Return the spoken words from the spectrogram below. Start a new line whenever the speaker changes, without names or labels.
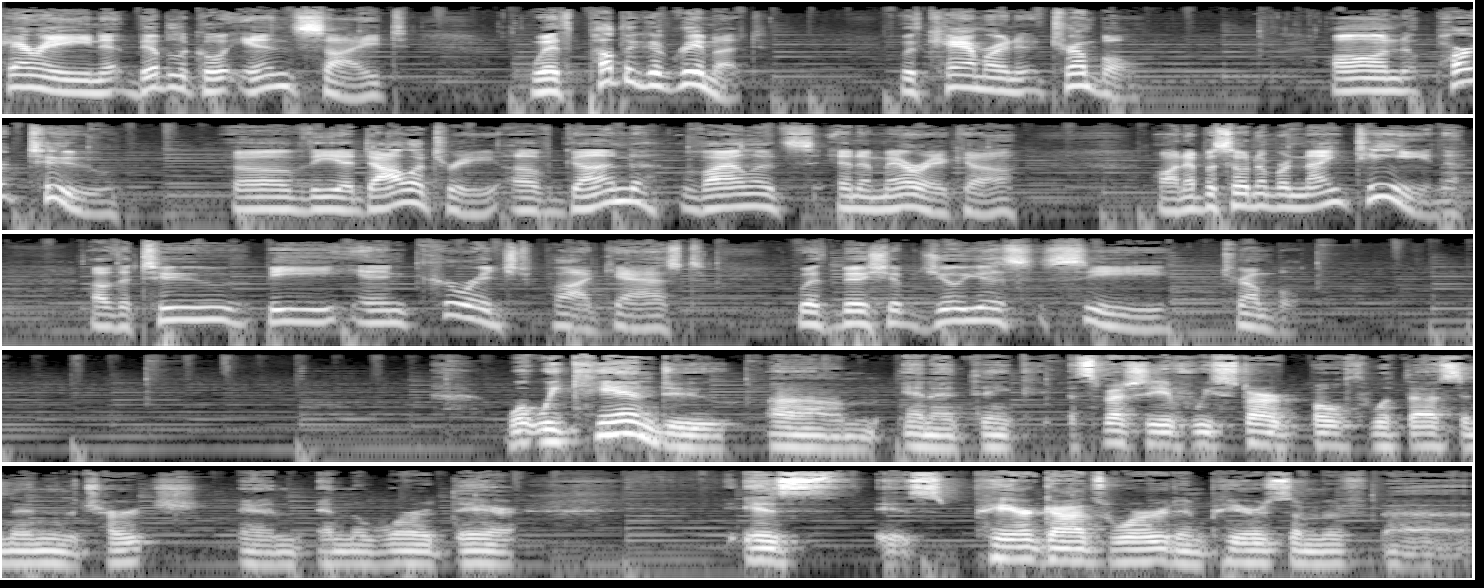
pairing biblical insight with public agreement with Cameron Trimble on part two of the idolatry of gun violence in America on episode number 19 of the To Be Encouraged podcast with Bishop Julius C. Trimble.
What we can do, um, and I think, especially if we start both with us and then in the church and, and the word there, is is pair God's word and pair some of uh,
